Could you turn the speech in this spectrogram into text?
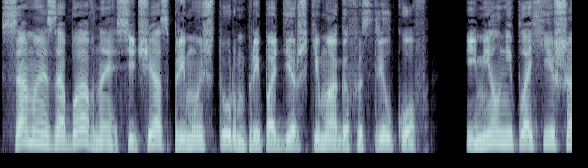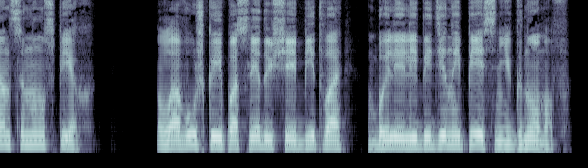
Самое забавное, сейчас прямой штурм при поддержке магов и стрелков имел неплохие шансы на успех. Ловушка и последующая битва были лебединой песней гномов.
